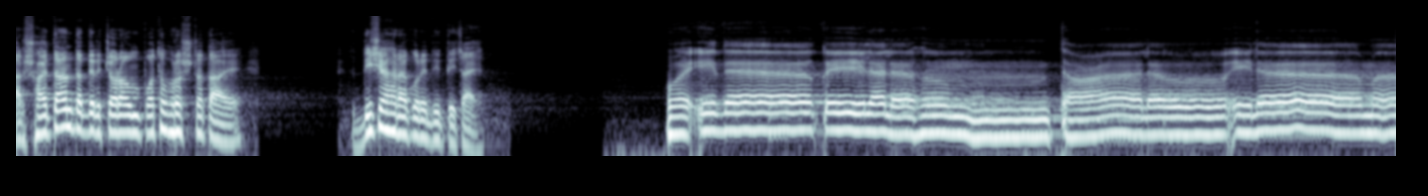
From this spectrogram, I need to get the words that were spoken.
আর শয়তান তাদের চরম পথভ্রষ্টতায় দিশেহারা করে দিতে চায় وإذا قيل لهم تعالوا إلى ما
